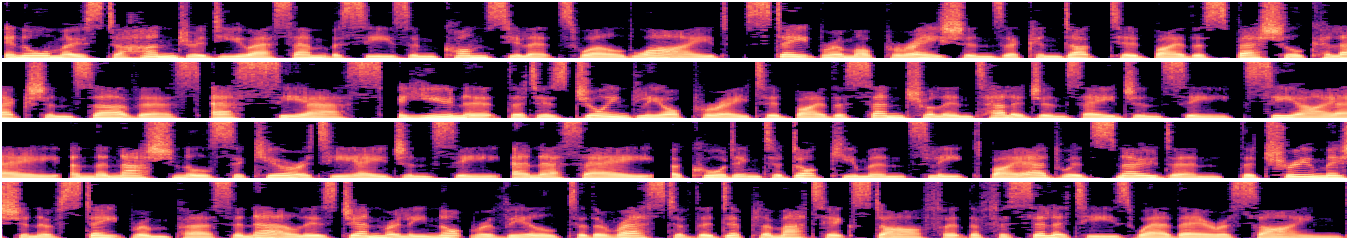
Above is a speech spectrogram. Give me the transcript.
In almost a hundred US embassies and consulates worldwide, stateroom operations are conducted by the Special Collection Service (SCS), a unit that is jointly operated by the Central Intelligence Agency (CIA) and the National Security Agency (NSA). According to documents leaked by Edward Snowden, the true mission of stateroom personnel is generally not revealed to the rest of the diplomatic staff at the facilities where they are assigned.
